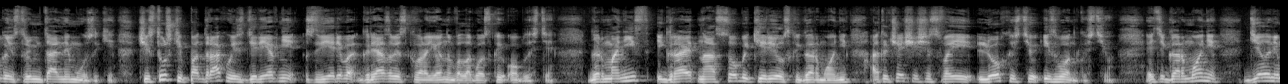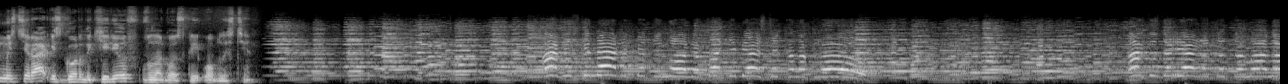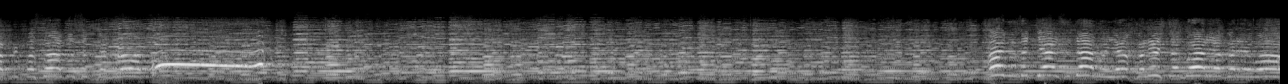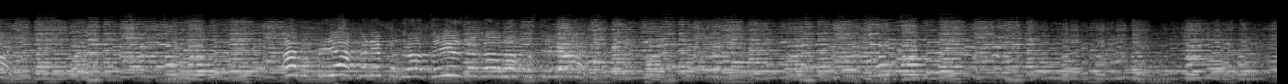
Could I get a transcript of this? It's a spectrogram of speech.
Немного инструментальной музыки. Частушки под драку из деревни Зверево Грязовецкого района Вологодской области. Гармонист играет на особой кирилловской гармонии, отличающейся своей легкостью и звонкостью. Эти гармонии делали мастера из города Кириллов Вологодской области. Приехали подраться и из нагана пострелять.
